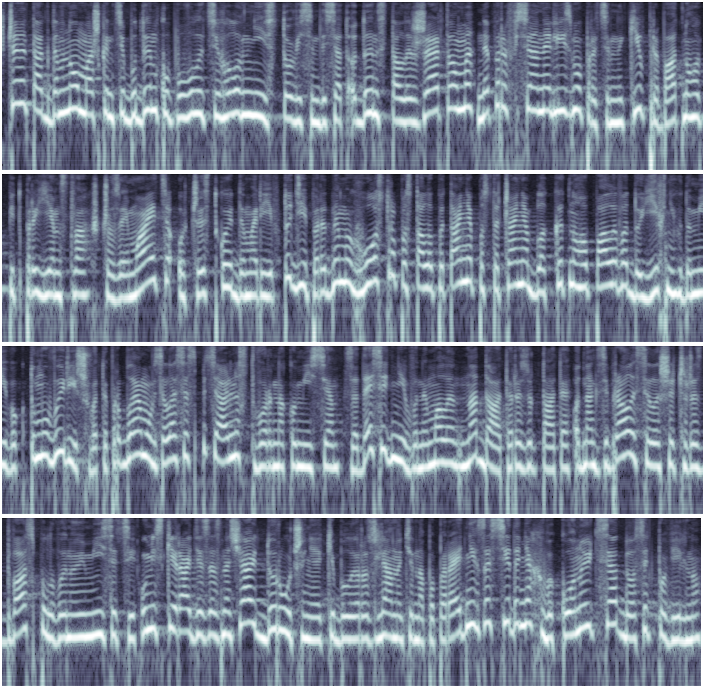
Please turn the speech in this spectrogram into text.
Ще не так давно мешканці будинку по вулиці Головній 181 стали жертвами непрофесіоналізму працівників приватного підприємства, що займається очисткою димарів. Тоді перед ними гостро постало питання постачання блакитного палива до їхніх домівок. Тому вирішувати проблему взялася спеціально створена комісія. За 10 днів вони мали надати результати, однак зібралися лише через два з половиною місяці. У міській раді зазначають, доручення, які були розглянуті на попередніх засіданнях, виконуються досить повільно.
